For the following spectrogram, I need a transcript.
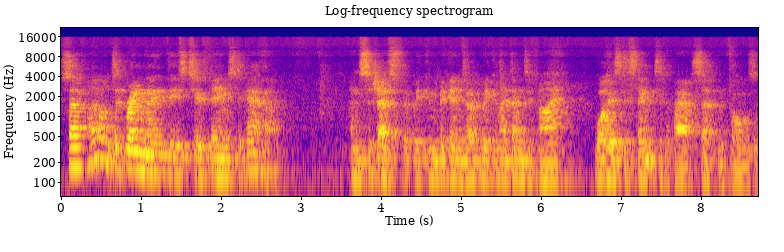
So I want to bring the, these two themes together and suggest that we can begin to, we can identify what is distinctive about certain forms of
